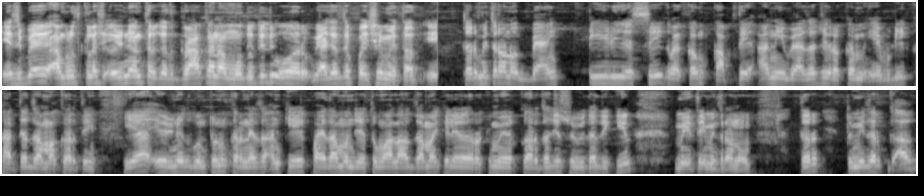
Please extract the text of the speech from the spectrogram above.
एस बी आय अमृत कलश योजनेअंतर्गत ग्राहकांना मुदतीवर व्याजाचे पैसे मिळतात. तर मित्रांनो बँक टी डी एस सी रक्कम कापते आणि व्याजाची रक्कम एफ डी खात्यात जमा करते. या योजनेत गुंतवणूक करण्याचा आणखी एक फायदा म्हणजे तुम्हाला जमा केलेल्या रकमेवर कर्जाची सुविधा देखील मिळते मित्रांनो. तर तुम्ही जर का-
